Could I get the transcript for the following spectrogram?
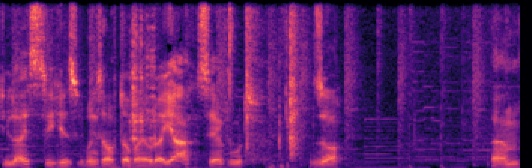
Die Leiste hier ist übrigens auch dabei, oder? Ja, sehr gut. So. Ähm.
